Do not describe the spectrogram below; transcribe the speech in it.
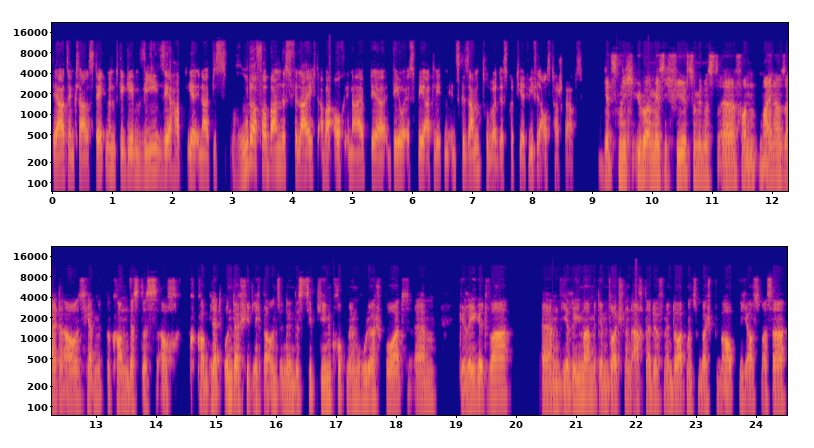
Der hat ein klares Statement gegeben. Wie sehr habt ihr innerhalb des Ruderverbandes vielleicht, aber auch innerhalb der DOSB-Athleten insgesamt darüber diskutiert? Wie viel Austausch gab es? Jetzt nicht übermäßig viel, zumindest äh, von meiner Seite aus. Ich habe mitbekommen, dass das auch komplett unterschiedlich bei uns in den Disziplinengruppen im Rudersport ähm, geregelt war. Ähm, die Riemer mit dem Deutschlandachter dürfen in Dortmund zum Beispiel überhaupt nicht aufs Wasser.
